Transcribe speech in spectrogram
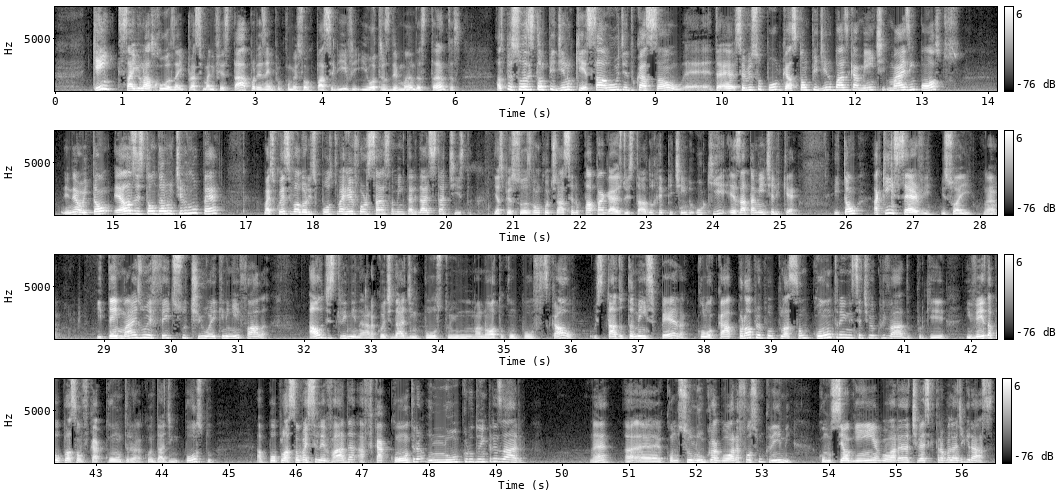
Quem saiu nas ruas aí para se manifestar, por exemplo, começou com o passe livre e outras demandas tantas, as pessoas estão pedindo o quê? Saúde, educação, é, é, serviço público. Elas estão pedindo basicamente mais impostos. Entendeu? Então elas estão dando um tiro no pé. Mas com esse valor exposto vai reforçar essa mentalidade estatista. E as pessoas vão continuar sendo papagaios do Estado repetindo o que exatamente ele quer. Então, a quem serve isso aí? Né? E tem mais um efeito sutil aí que ninguém fala. Ao discriminar a quantidade de imposto em uma nota com cupom fiscal, o Estado também espera colocar a própria população contra a iniciativa privada, porque em vez da população ficar contra a quantidade de imposto, a população vai ser levada a ficar contra o lucro do empresário. Né? É, como se o lucro agora fosse um crime. Como se alguém agora tivesse que trabalhar de graça.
